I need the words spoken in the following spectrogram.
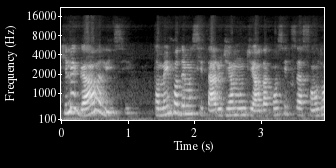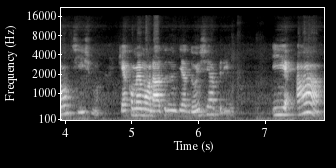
Que legal, Alice! Também podemos citar o Dia Mundial da Conscientização do Autismo, que é comemorado no dia 2 de abril. E, ah,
